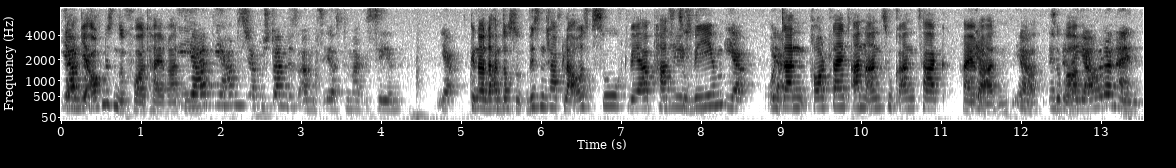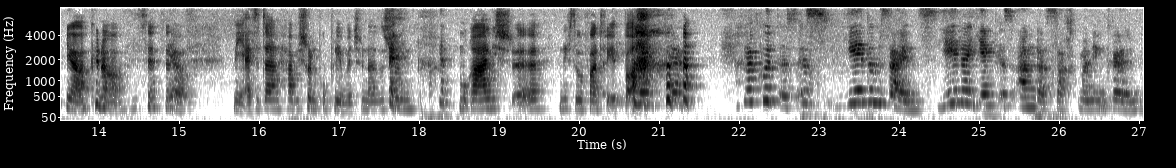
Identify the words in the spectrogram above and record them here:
Da haben die auch müssen sofort heiraten. Ja, die haben sich auf dem Standesamt das erste Mal gesehen. Ja. Genau, da haben doch so Wissenschaftler ausgesucht, wer passt zu Richtig. wem. Ja. Und ja. dann Brautkleid an, Anzug an, zack, heiraten. Ja, ja. entweder super. ja oder nein. Ja, genau. Ja. Nee, also da habe ich schon ein Problem mit. Das ist schon moralisch äh, nicht so vertretbar. ja. ja gut, es ist jedem seins. Jeder Jeck ist anders, sagt man in Köln.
